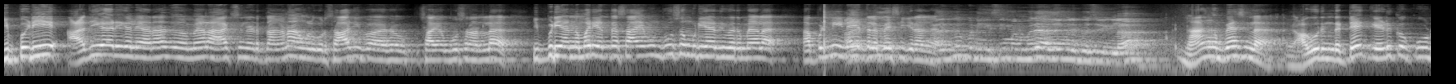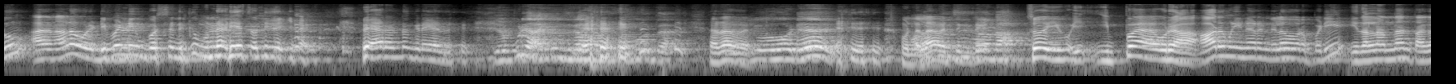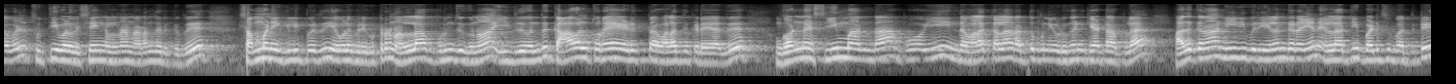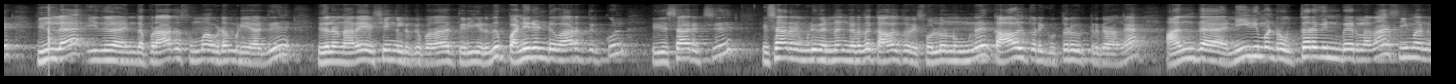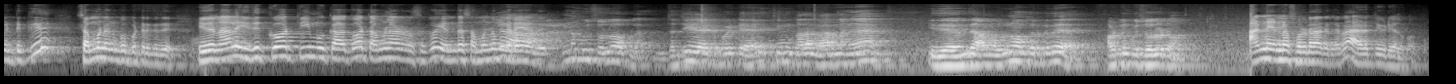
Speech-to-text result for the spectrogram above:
இப்படி அதிகாரிகள் யாராவது மேலே ஆக்ஷன் எடுத்தாங்கன்னா அவங்களுக்கு ஒரு சாதி சாயம் பூசுறான்ல இப்படி அந்த மாதிரி எந்த சாயமும் பூச முடியாது இவர் மேலே அப்படின்னு இணையத்தில் பேசிக்கிறாங்க. இப்ப நீங்க சீமான் மாதிரி அதே மாதிரி பேசுவீங்களா? நாங்க பேசல. அவர் இந்த டேக் எடுக்கக்கூடும். அதனால ஒரு டிபெண்டிங் பர்சனுக்கு முன்னாடியே சொல்லி வைக்கிறாங்க வேற ஒன்றும் கிடையாது. எப்படி வளர்த்து வச்சுக்கிட்டு. ஸோ இப்போ ஒரு ஆறு மணி நேரம் நிலவரப்படி இதெல்லாம் தான் தகவல். சுற்றி இவ்வளோ விஷயங்கள்லாம் நடந்திருக்குது. சம்மனை கிழிப்பது எவ்வளோ பெரிய குற்றம்? நல்லா புரிஞ்சுக்கணும். இது வந்து காவல்துறையாக எடுத்த வழக்கு கிடையாது. கொன்ன சீமான் தான் போய் இந்த வழக்கெல்லாம் ரத்து பண்ணி விடுங்கன்னு கேட்டாப்புல. அதுக்கு தான் நீதிபதி இளந்திரையன் எல்லாத்தையும் படித்து பார்த்துட்டு இல்லை இது இந்த பிராத சும்மா விட முடியாது. இதில் நிறைய விஷயங்கள் இருப்பதாக தெரிகிறது. பன்னிரெண்டு வாரத்திற்குள் இது விசாரித்து விசாரணை முடிவு என்னங்கிறத காவல்துறை சொல்லணும்னு காவல்துறைக்கு உத்தரவிட்டிருக்கிறாங்க. அந்த நீதிமன்ற உத்தரவின் பேரில் தான் சீமான் வீட்டுக்கு சம்மன் அனுப்பப்பட்டிருக்குது. இதனால் இதுக்கோ திமுகக்கோ தமிழ்நாடு அரசுக்கோ எந்த சம்மந்தமும் கிடையாது. அண்ணன் போய் சொல்லுவாப்புல ஜட்ஜி போயிட்டு திமுக தான் காரணங்க இது வந்து அவங்க உள்நோக்கம் இருக்குது அப்படின்னு போய் சொல்லட்டும். அண்ணன் என்ன சொல்கிறாருங்கிறத அடுத்த வீடியோவில் பார்ப்போம்.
